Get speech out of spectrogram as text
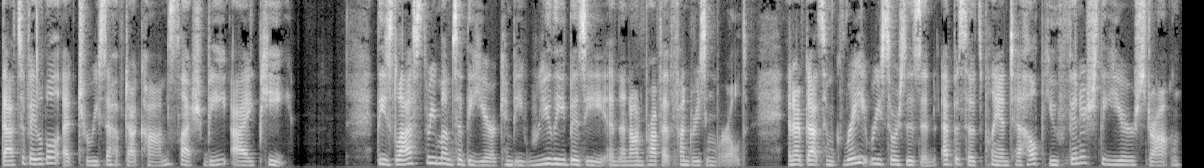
That's available at teresahuff.com slash VIP. These last three months of the year can be really busy in the nonprofit fundraising world. And I've got some great resources and episodes planned to help you finish the year strong.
